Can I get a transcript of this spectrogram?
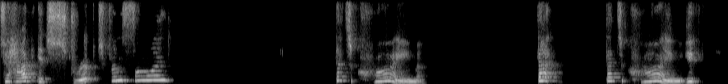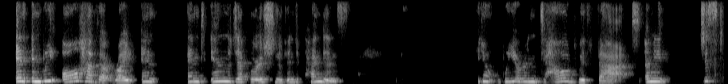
to have it stripped from someone that's a crime that that's a crime you, and and we all have that right and and in the Declaration of Independence, you know, we are endowed with that. I mean, just,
